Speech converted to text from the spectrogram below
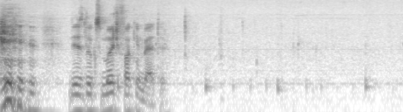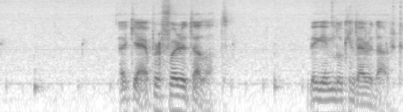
this looks much fucking better. Okay, I prefer it a lot. The game looking very dark.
